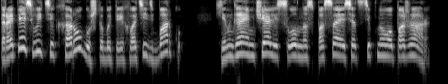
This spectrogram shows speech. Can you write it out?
Торопясь выйти к Хорогу, чтобы перехватить барку, хингаи мчались, словно спасаясь от степного пожара,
